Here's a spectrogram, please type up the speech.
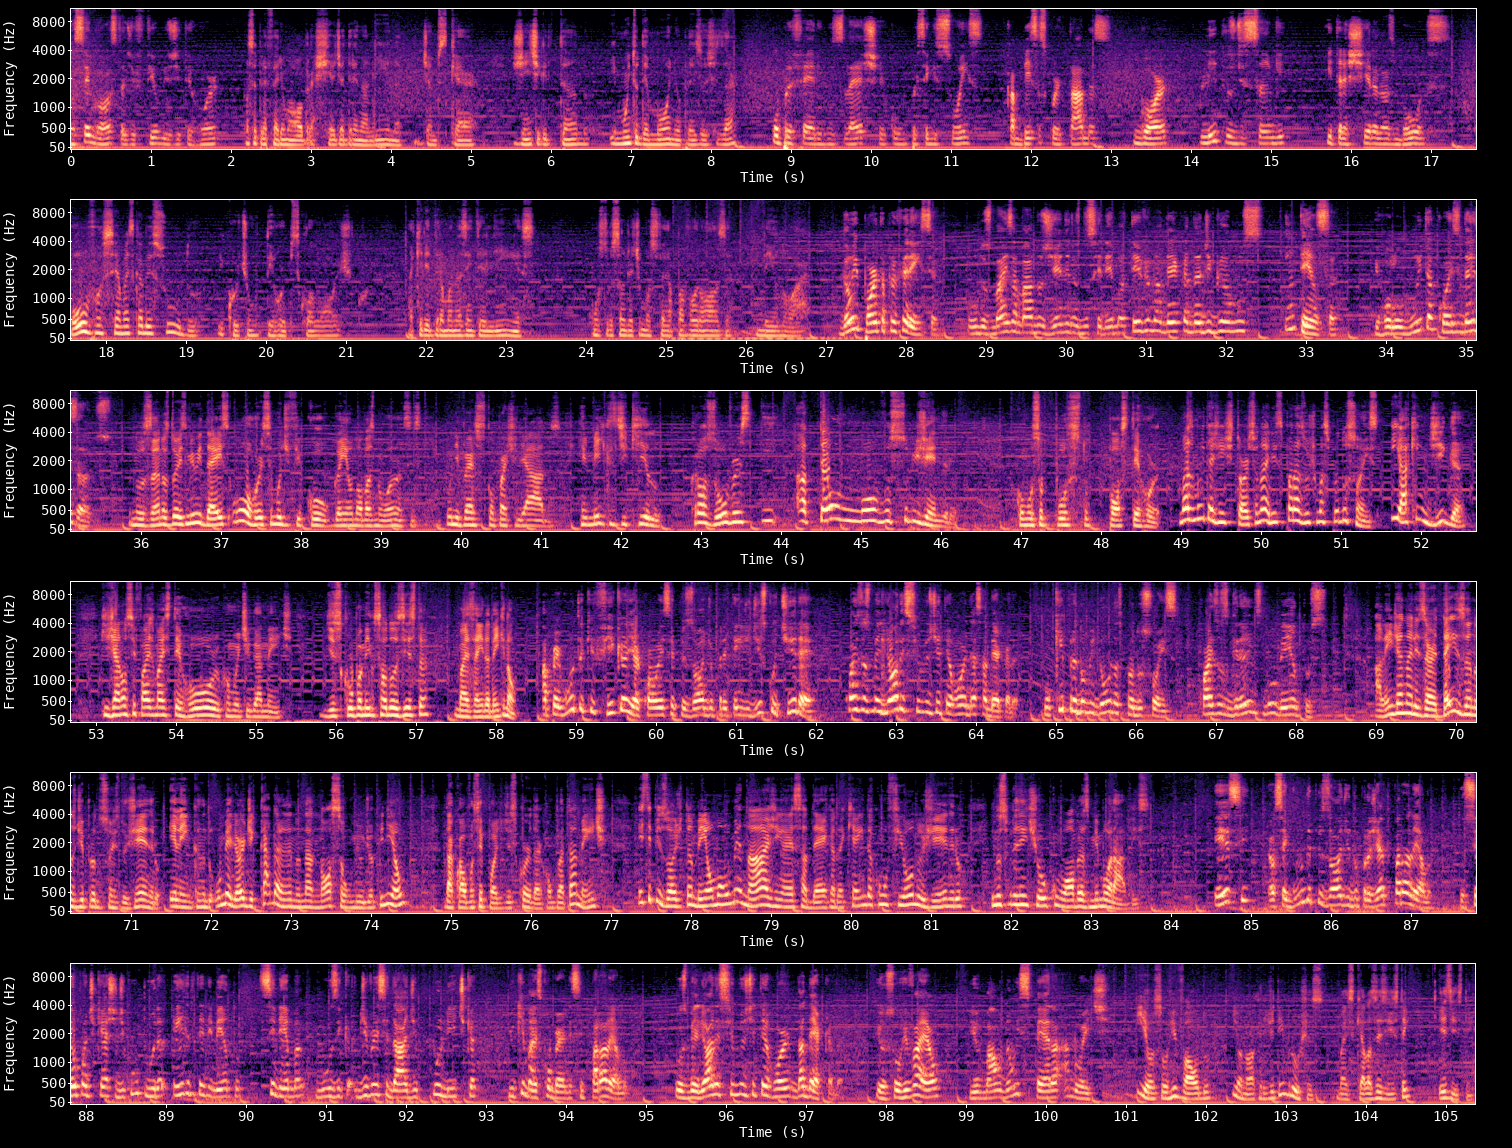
Você gosta de filmes de terror? Você prefere uma obra cheia de adrenalina, jumpscare, gente gritando e muito demônio para exorcizar? Ou prefere um slasher com perseguições, cabeças cortadas, gore, litros de sangue e trecheira das boas? Ou você é mais cabeçudo e curte um terror psicológico, aquele drama nas entrelinhas, construção de atmosfera pavorosa, meio no ar. Não importa a preferência, um dos mais amados gêneros do cinema, teve uma década, digamos, intensa e rolou muita coisa em 10 anos. Nos anos 2010, o horror se modificou, ganhou novas nuances, universos compartilhados, remakes de quilo, crossovers e até um novo subgênero, como o suposto pós-terror. Mas muita gente torce o nariz para as últimas produções, e há quem diga que já não se faz mais terror como antigamente. Desculpa, amigo saudosista, mas ainda bem que não. A pergunta que fica e a qual esse episódio pretende discutir é: quais os melhores filmes de terror dessa década? O que predominou nas produções? Quais os grandes momentos? Além de analisar 10 anos de produções do gênero, elencando o melhor de cada ano na nossa humilde opinião, da qual você pode discordar completamente, esse episódio também é uma homenagem a essa década que ainda confiou no gênero e nos presenteou com obras memoráveis. Esse é o segundo episódio do Projeto Paralelo, o seu podcast de cultura, entretenimento, cinema, música, diversidade, política e o que mais couber nesse paralelo. Os melhores filmes de terror da década. Eu sou o Rivael e o mal não espera a noite. E eu sou o Rivaldo e eu não acredito em bruxas, mas que elas existem, existem.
